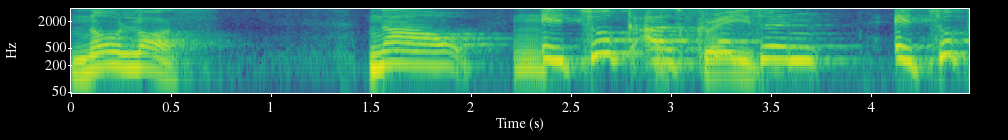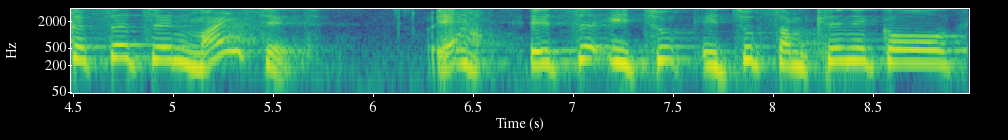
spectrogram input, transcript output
no loss. Now, it took a Hmm. Crazy. certain it took a certain mindset. Yeah. It, it's a, it took it took some clinical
